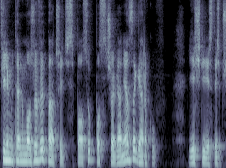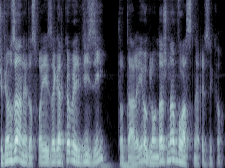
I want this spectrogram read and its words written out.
Film ten może wypaczyć sposób postrzegania zegarków. Jeśli jesteś przywiązany do swojej zegarkowej wizji, to dalej oglądasz na własne ryzyko.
